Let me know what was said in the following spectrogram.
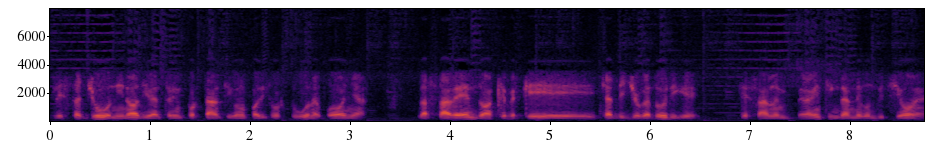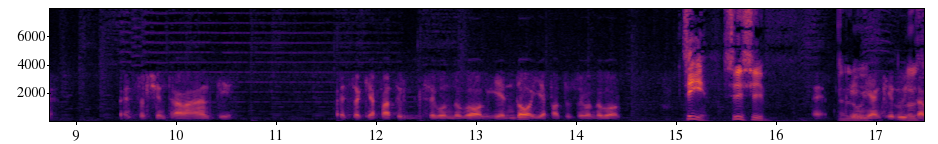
le stagioni no, diventano importanti con un po' di fortuna, Bologna la sta avendo anche perché c'ha dei giocatori che, che stanno veramente in grande condizione, penso al centravanti, penso a chi ha fatto il secondo gol, chi Endoi ha fatto il secondo gol. Sì, Sì, sì. Eh, È quindi lui, anche lui sta,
